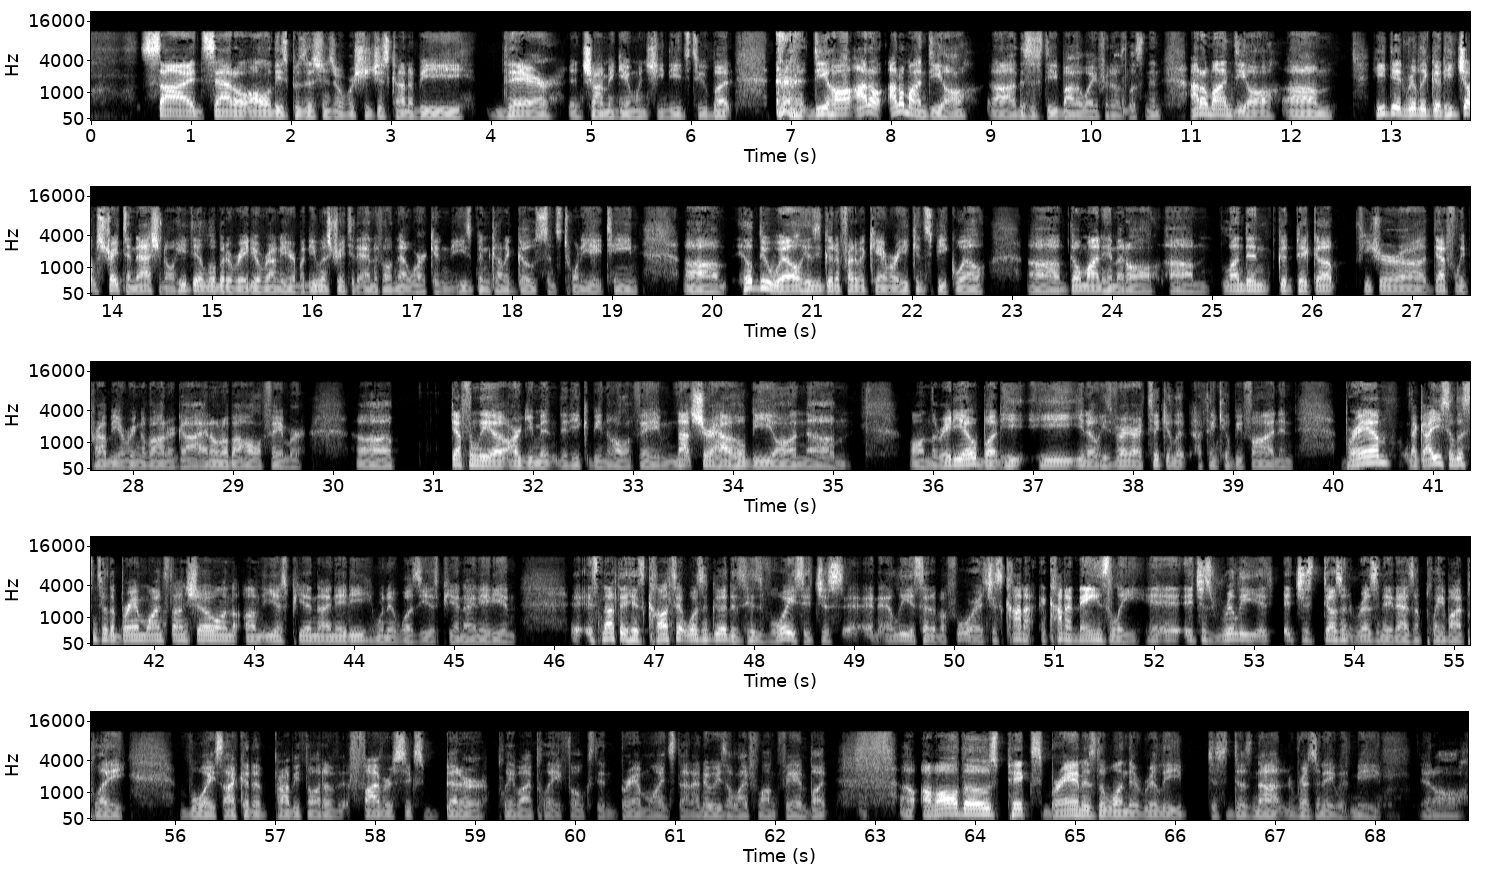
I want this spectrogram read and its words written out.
side saddle all of these positions, or where she just kind of be there and chiming in when she needs to. But D Hall, I don't I don't mind D Hall. Uh, this is Steve, by the way, for those listening. I don't mind D Hall. Um, he did really good. He jumped straight to national. He did a little bit of radio around here, but he went straight to the NFL Network, and he's been kind of ghost since 2018. Um, he'll do well. He's good in front of a camera. He can speak well. Um, don't mind him at all. Um, London, good pickup. Future, uh, definitely probably a Ring of Honor guy. I don't know about Hall of Famer. Uh, definitely an argument that he could be in the Hall of Fame. Not sure how he'll be on um, on the radio, but he he you know he's very articulate. I think he'll be fine. And Bram, like I used to listen to the Bram Weinstein show on on ESPN 980 when it was ESPN 980, and it's not that his content wasn't good as his voice it just and Elliot said it before it's just kind of kind of nasally it, it, just really it, it just doesn't resonate as a play-by-play voice. I could have probably thought of five or six better play-by-play folks than Bram Weinstein. I know he's a lifelong fan, but uh, of all those picks, Bram is the one that really just does not resonate with me at all.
